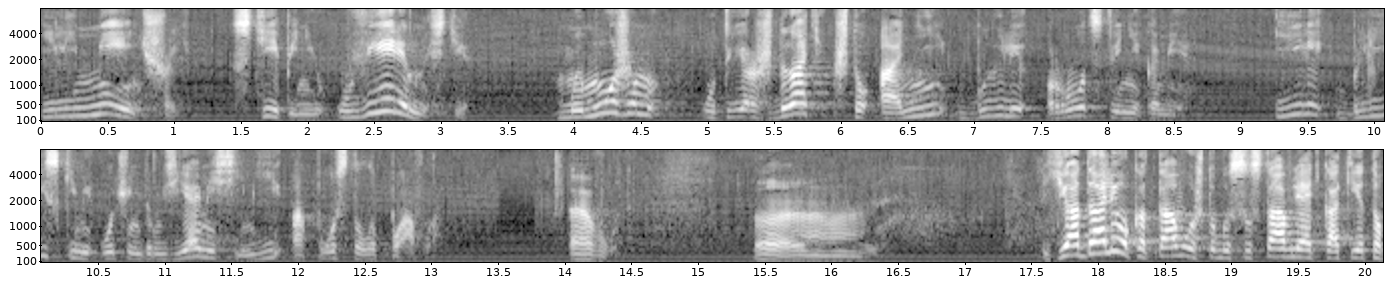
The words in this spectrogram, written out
или меньшей степенью уверенности мы можем утверждать, что они были родственниками или близкими очень друзьями семьи апостола Павла. А, вот. Я далек от того, чтобы составлять какие-то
